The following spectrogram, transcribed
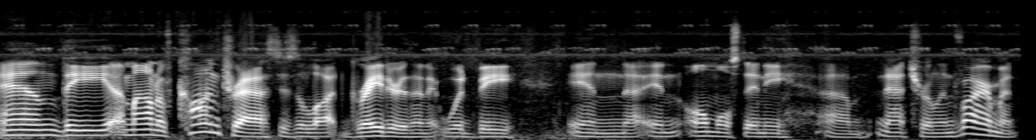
and the amount of contrast is a lot greater than it would be in, uh, in almost any um, natural environment.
